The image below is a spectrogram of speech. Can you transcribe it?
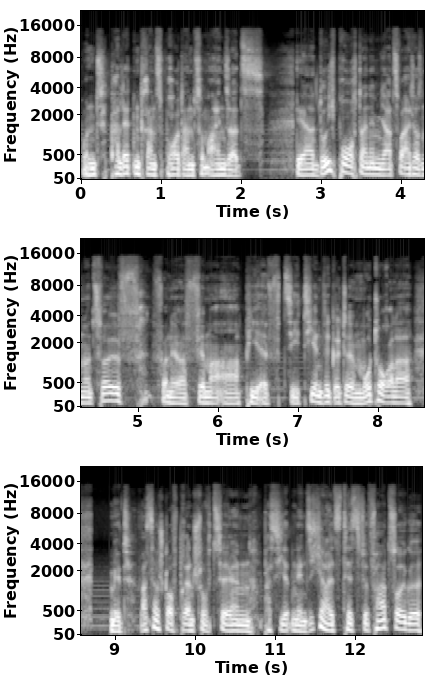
und Palettentransportern zum Einsatz. Der Durchbruch dann im Jahr 2012 von der Firma APFCT entwickelte Motorroller mit Wasserstoffbrennstoffzellen passierten den Sicherheitstests für Fahrzeuge.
